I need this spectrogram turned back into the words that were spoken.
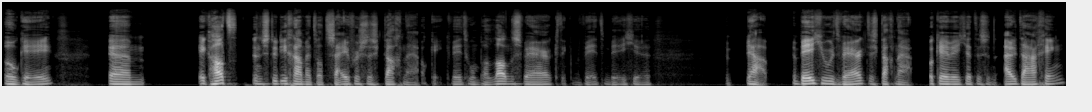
oké. Ehm, ik had een studie gedaan met wat cijfers, dus ik dacht, nou ja, oké, ik weet hoe een balans werkt. Ik weet een beetje, ja, een beetje hoe het werkt. Dus ik dacht, nou ja, oké, weet je, het is een uitdaging.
